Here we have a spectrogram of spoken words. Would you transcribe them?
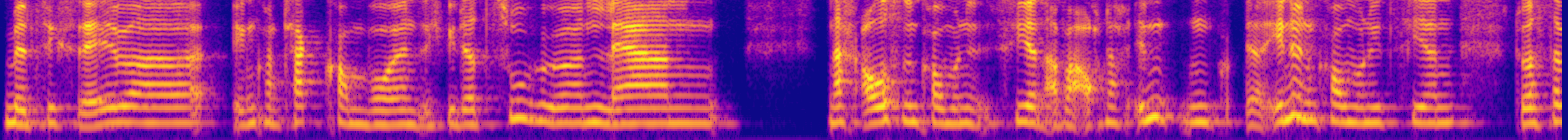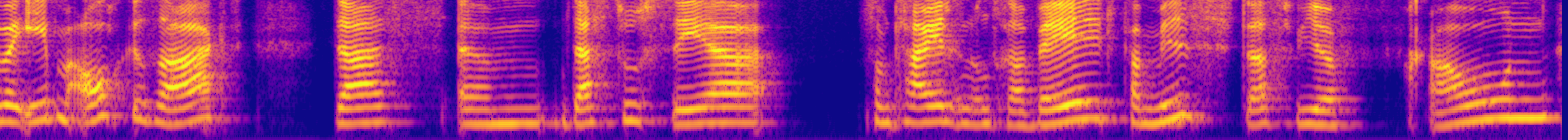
mit sich selber in Kontakt kommen wollen, sich wieder zuhören, lernen, nach außen kommunizieren, aber auch nach innen, äh, innen kommunizieren. Du hast aber eben auch gesagt, dass, ähm, dass du es sehr zum Teil in unserer Welt vermisst, dass wir Frauen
